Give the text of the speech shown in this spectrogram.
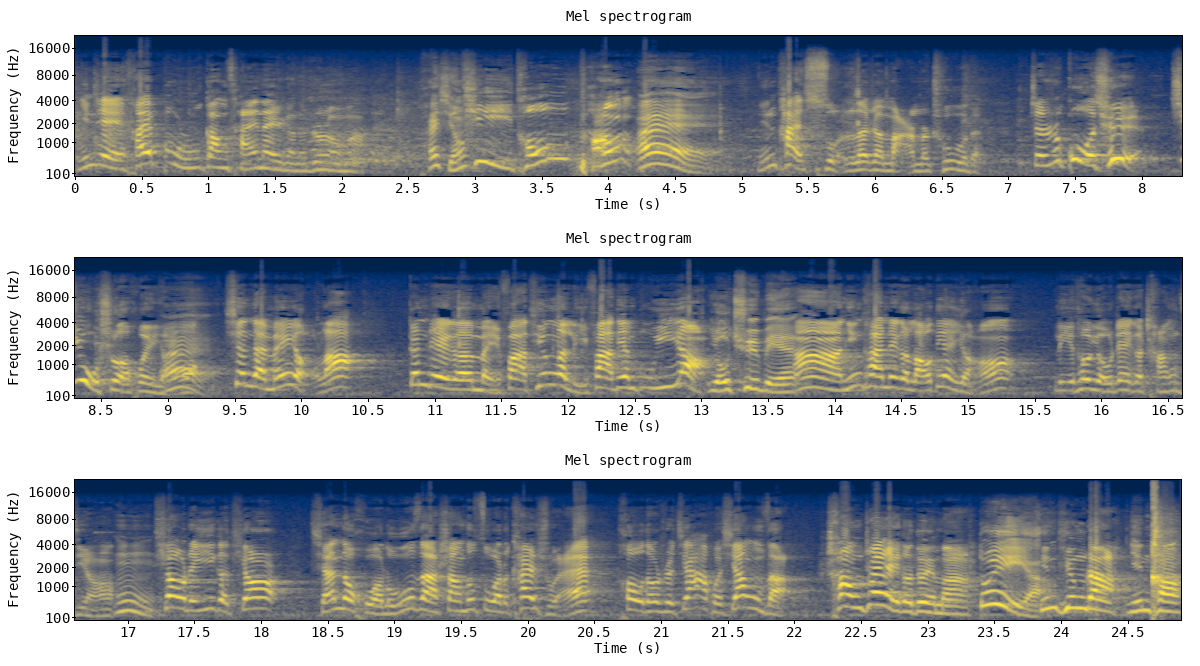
您这还不如刚才那个呢，知道吗？还行。剃头棚，哎，您太损了，这买卖出的，这是过去旧社会有，哎现在没有了，跟这个美发厅啊、理发店不一样。有区别。啊，您看这个老电影里头有这个场景，嗯挑着一个挑，前头火炉子，上头坐着开水，后头是家伙箱子，唱这个对吗？对呀，您听着，您唱。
